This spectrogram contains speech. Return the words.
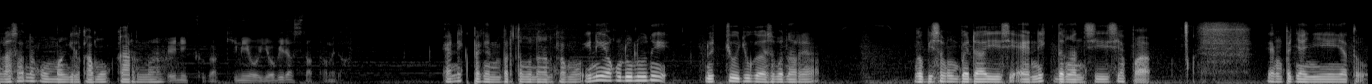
Alasan aku memanggil kamu karena Enik pengen bertemu dengan kamu. Ini aku dulu nih lucu juga sebenarnya. Gak bisa membedai si Enik dengan si siapa yang penyanyinya tuh.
